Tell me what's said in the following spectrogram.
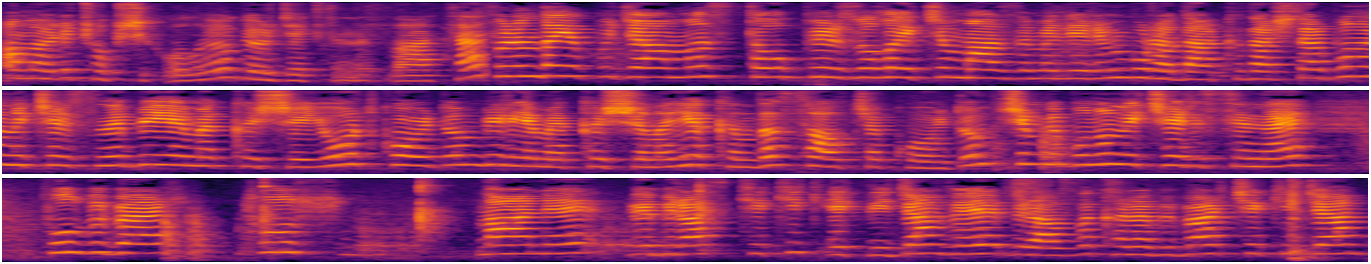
Ama öyle çok şık oluyor. Göreceksiniz zaten. Fırında yapacağımız tavuk pirzola için malzemelerim burada arkadaşlar. Bunun içerisine bir yemek kaşığı yoğurt koydum. Bir yemek kaşığına yakında salça koydum. Şimdi bunun içerisine pul biber, tuz, nane ve biraz kekik ekleyeceğim ve biraz da karabiber çekeceğim.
